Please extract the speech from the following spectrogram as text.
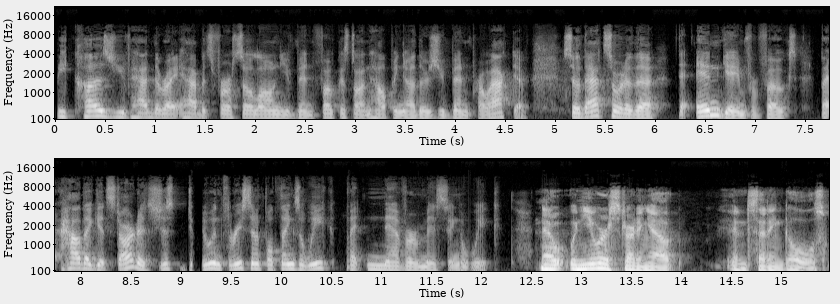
because you've had the right habits for so long. You've been focused on helping others. You've been proactive. So that's sort of the, the end game for folks. But how they get started is just doing three simple things a week, but never missing a week. Now, when you were starting out, and setting goals,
